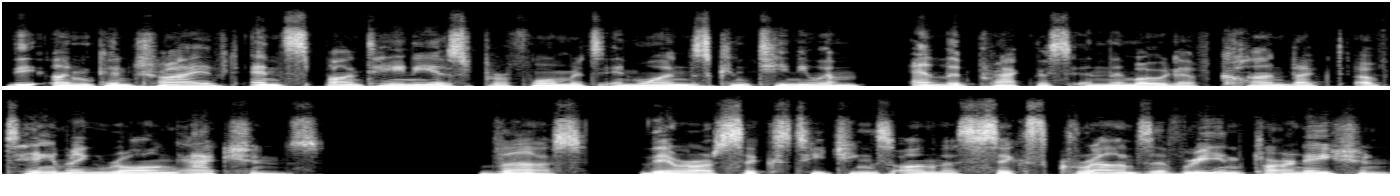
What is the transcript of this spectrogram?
the uncontrived and spontaneous performance in one's continuum, and the practice in the mode of conduct of taming wrong actions. Thus, there are six teachings on the six grounds of reincarnation.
